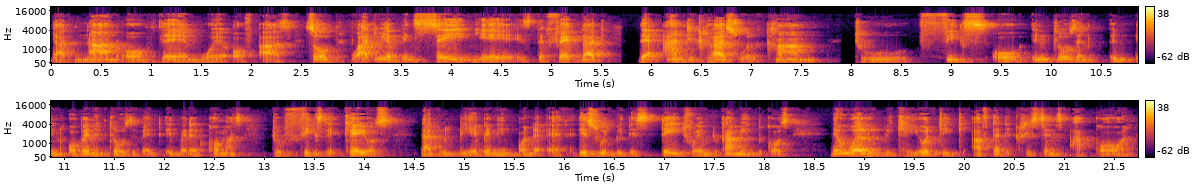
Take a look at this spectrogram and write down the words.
that none of them were of us. So, what we have been saying here is the fact that the Antichrist will come to fix or enclose and in, in open and close event inverted commas to fix the chaos that will be happening on the earth. This will be the stage for him to come in because the world will be chaotic after the Christians are gone.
